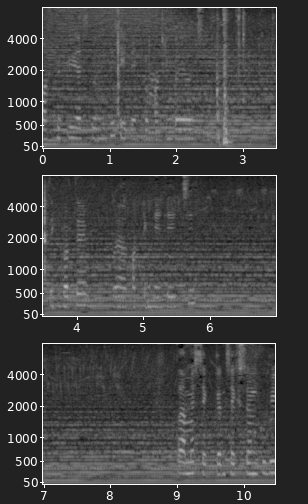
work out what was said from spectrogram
ପରଫେକ୍ଟ ବି ଆସିପାରନ୍ତି ସେଇ ଟାଇପ୍ର କଟିଂ କରିବାର ଅଛି ଦେଖିପାରୁଥିବେ ପୁରା କଟିଂ ହେଇଯାଇଛି तो आम सेकेंड सेक्शन को भी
